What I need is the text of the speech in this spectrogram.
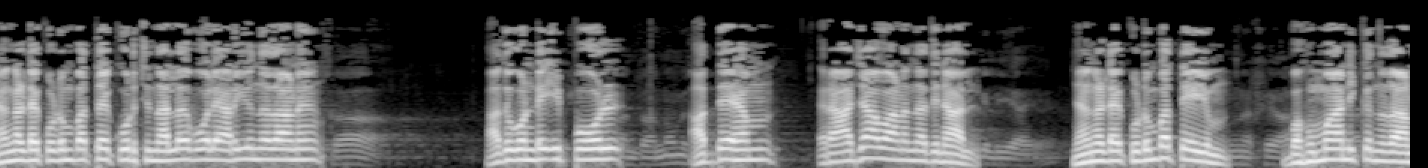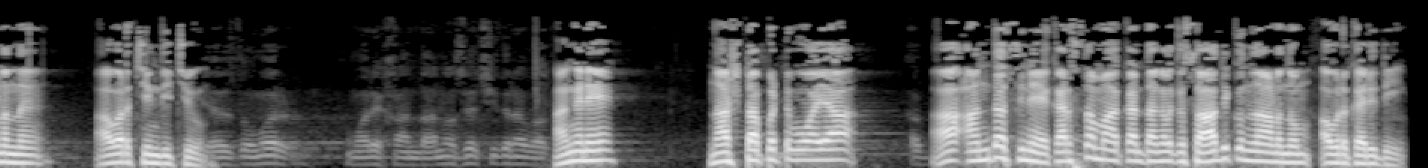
ഞങ്ങളുടെ കുടുംബത്തെക്കുറിച്ച് നല്ലതുപോലെ അറിയുന്നതാണ്. അതുകൊണ്ട് ഇപ്പോൾ അദ്ദേഹം രാജാവാണെന്നതിനാൽ ഞങ്ങളുടെ കുടുംബത്തെയും ബഹുമാനിക്കുന്നതാണെന്ന് അവർ ചിന്തിച്ചു. അങ്ങനെ നഷ്ടപ്പെട്ടുപോയ ആ അന്തസ്സിനെ കരസ്ഥമാക്കാൻ തങ്ങൾക്ക് സാധിക്കുന്നതാണെന്നും അവർ കരുതി.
